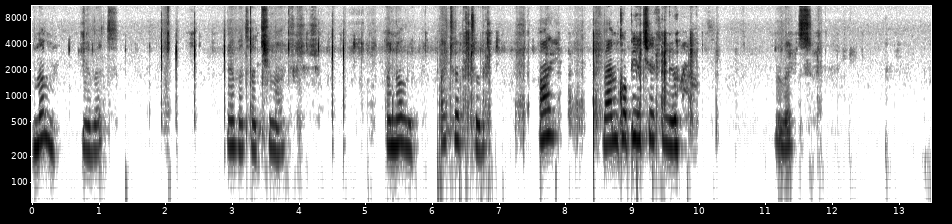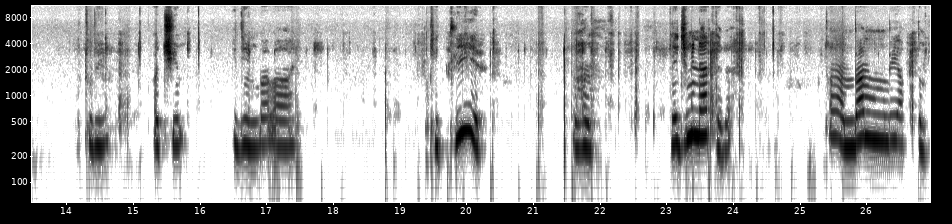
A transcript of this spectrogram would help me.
Buna mı? Evet. Evet açayım arkadaşlar. Ay ne oluyor? Ay tabii tabii. Ay ben kopya çekmiyorum. Evet. Oturayım. Açayım. Gideyim. Bye bye. Kitli. Aha. Necmi nerede be? Tamam ben bunu bir yaptım.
